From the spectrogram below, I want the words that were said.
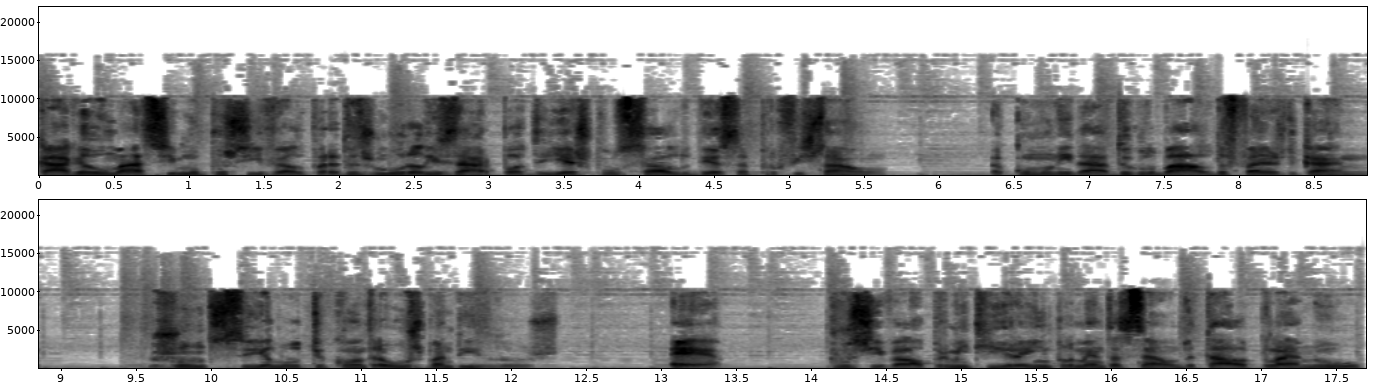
Caga o máximo possível para desmoralizar pode e expulsá-lo dessa profissão. A comunidade global de fãs de Khan. Junte-se e lute contra os bandidos. É possível permitir a implementação de tal plano?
